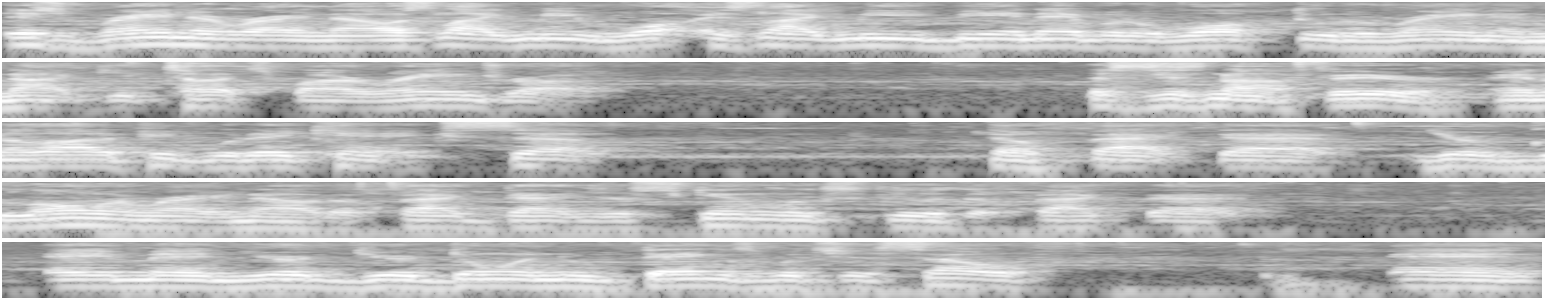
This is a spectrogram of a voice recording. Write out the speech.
it's raining right now. It's like me. It's like me being able to walk through the rain and not get touched by a raindrop. It's just not fair. And a lot of people they can't accept the fact that you're glowing right now. The fact that your skin looks good. The fact that, Amen. You're you're doing new things with yourself. And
